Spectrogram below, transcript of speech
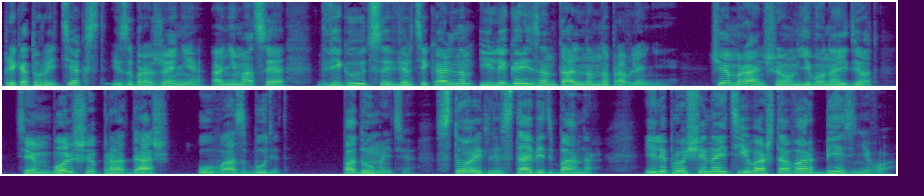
при которой текст, изображение, анимация двигаются в вертикальном или горизонтальном направлении. Чем раньше он его найдет, тем больше продаж у вас будет. Подумайте, стоит ли ставить баннер или проще найти ваш товар без него?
